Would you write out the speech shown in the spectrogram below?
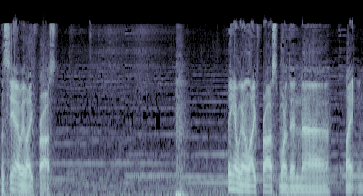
Let's see how we like Frost. I think I'm gonna like Frost more than uh, Lightning.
